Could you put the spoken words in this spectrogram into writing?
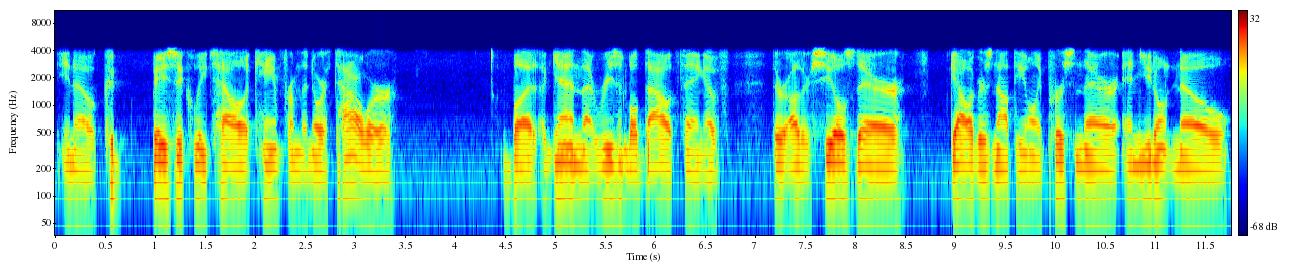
you know, could basically tell it came from the North Tower. But again, that reasonable doubt thing of there are other SEALs there, Gallagher's not the only person there, and you don't know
